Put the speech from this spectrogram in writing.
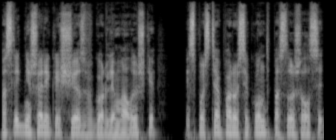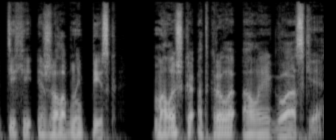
Последний шарик исчез в горле малышки, и спустя пару секунд послышался тихий и жалобный писк. Малышка открыла алые глазки.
